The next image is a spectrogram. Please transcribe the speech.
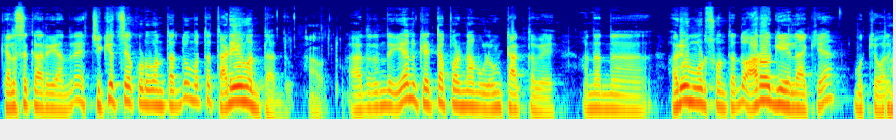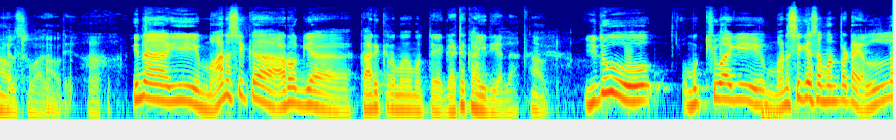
ಕೆಲಸ ಕಾರ್ಯ ಅಂದರೆ ಚಿಕಿತ್ಸೆ ಕೊಡುವಂಥದ್ದು ಮತ್ತು ತಡೆಯುವಂಥದ್ದು ಹೌದು. ಅದರಿಂದ ಏನು ಕೆಟ್ಟ ಪರಿಣಾಮಗಳು ಉಂಟಾಗ್ತವೆ ಅನ್ನೋದನ್ನ ಅರಿವು ಮೂಡಿಸುವಂಥದ್ದು ಆರೋಗ್ಯ ಇಲಾಖೆಯ ಮುಖ್ಯವಾದ ಕೆಲಸವಾಗುತ್ತೆ. ಹಾ. ಇನ್ನು ಈ ಮಾನಸಿಕ ಆರೋಗ್ಯ ಕಾರ್ಯಕ್ರಮ ಮತ್ತು ಘಟಕ ಇದೆಯಲ್ಲ? ಇದು ಮುಖ್ಯವಾಗಿ ಮನಸ್ಸಿಗೆ ಸಂಬಂಧಪಟ್ಟ ಎಲ್ಲ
